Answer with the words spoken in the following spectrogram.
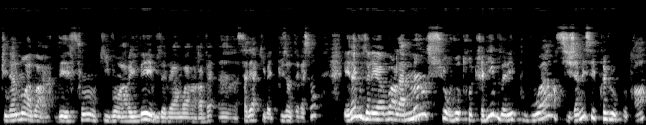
finalement avoir des fonds qui vont arriver vous allez avoir un salaire qui va être plus intéressant. Et là, vous allez avoir la main sur votre crédit, vous allez pouvoir, si jamais c'est prévu au contrat,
